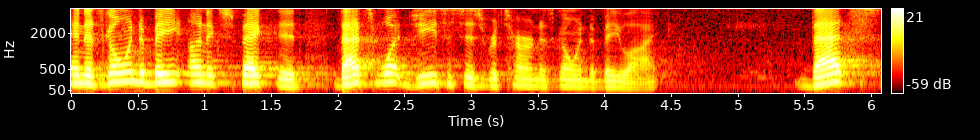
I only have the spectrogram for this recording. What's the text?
and it's going to be unexpected. That's what Jesus' return is going to be like. That's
